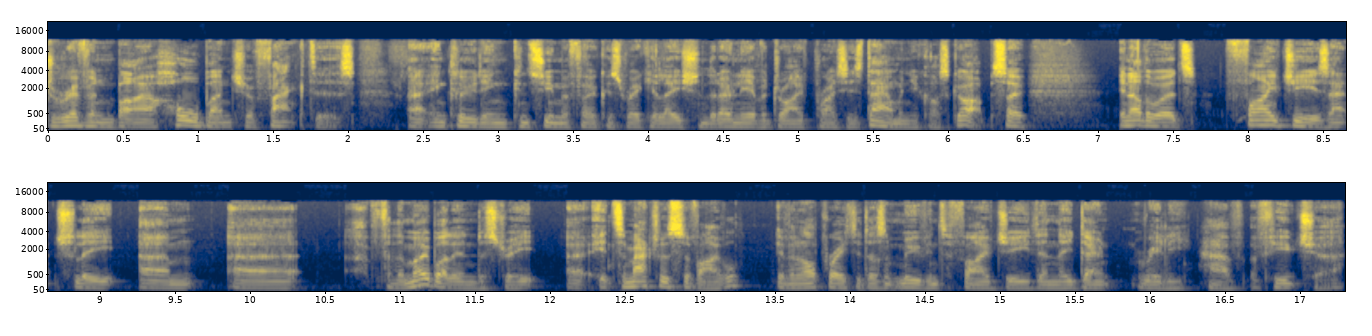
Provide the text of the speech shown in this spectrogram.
driven by a whole bunch of factors, uh, including consumer focused regulation that only ever drive prices down when your costs go up. So, in other words, 5G is actually um, uh, for the mobile industry, uh, it's a matter of survival. If an operator doesn't move into 5G, then they don't really have a future.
